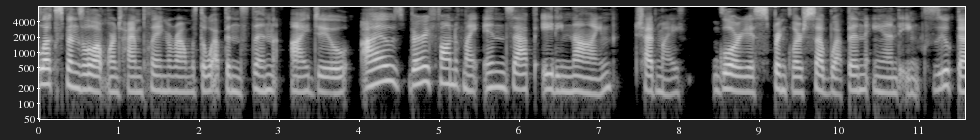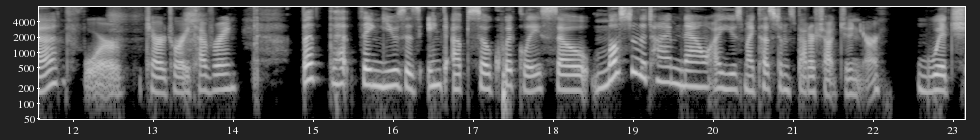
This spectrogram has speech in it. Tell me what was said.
Lux spends a lot more time playing around with the weapons than I do. I was very fond of my N-ZAP 89, which had my glorious sprinkler sub weapon, and Inkzooka for territory covering. But that thing uses ink up so quickly, so most of the time now I use my custom Splattershot Junior, which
